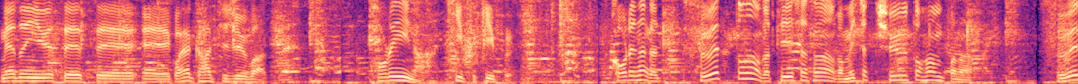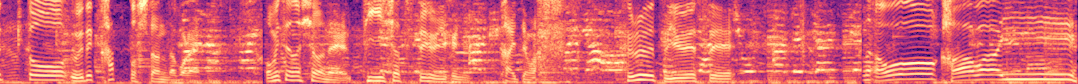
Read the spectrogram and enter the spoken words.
made in USA 製、えー、580バーツね。これいいな。キープキープこれなんかスウェットなのか T シャツなのかめっちゃ中途半端なスウェットを腕カットしたんだこれ。お店の人はね T シャツというふうに書いてます。フルーツ USA おーかわいい。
